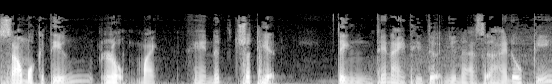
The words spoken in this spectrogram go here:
Sau một cái tiếng lộ mạnh, khe nứt xuất hiện. Tình thế này thì tựa như là giữa hai đấu kỹ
